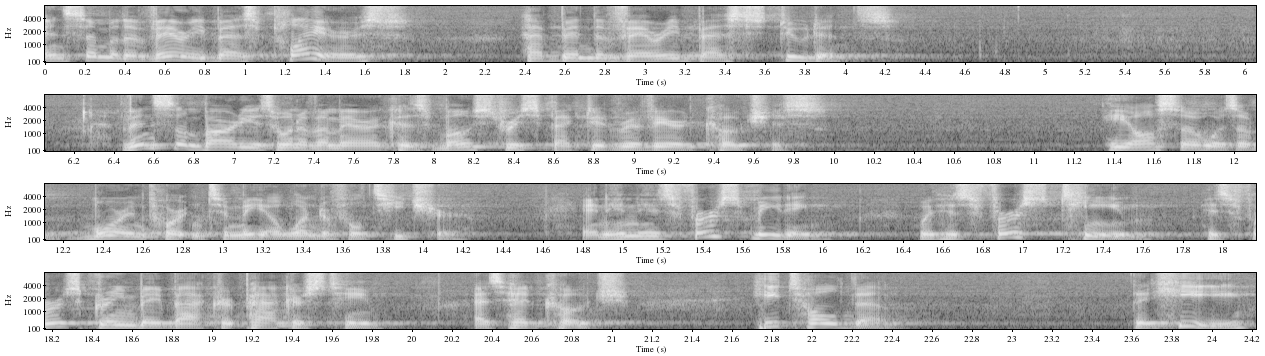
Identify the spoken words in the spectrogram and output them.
And some of the very best players have been the very best students. Vince Lombardi is one of America's most respected, revered coaches. He also was, a, more important to me, a wonderful teacher. And in his first meeting with his first team, his first Green Bay Packers team, as head coach, he told them that he,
